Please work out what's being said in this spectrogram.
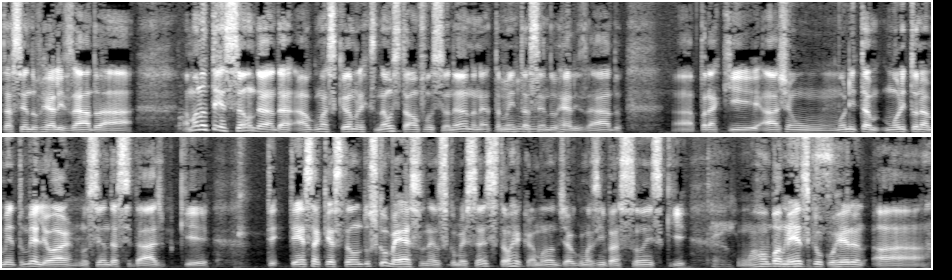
tá sendo realizado a, a manutenção da algumas câmeras que não estavam funcionando, né? Também está uhum. sendo realizado ah, para que haja um monitoramento melhor no centro da cidade, porque tem essa questão dos comércios, né? Os comerciantes estão reclamando de algumas invasões que, um arrombamentos que ocorreram a, ah,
